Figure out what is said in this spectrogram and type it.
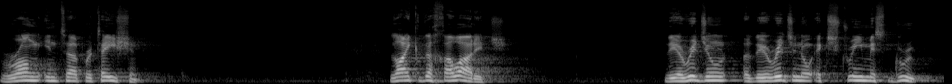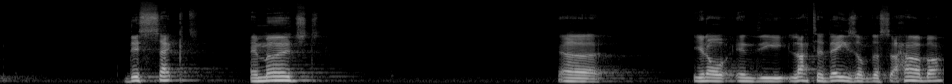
wrong interpretation like the Khawarij, the original, the original extremist group. This sect emerged, uh, you know, in the latter days of the Sahaba,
